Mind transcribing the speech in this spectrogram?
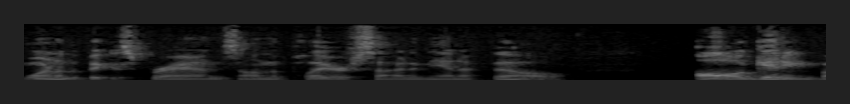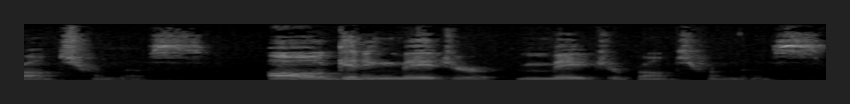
one of the biggest brands on the player side in the NFL, all getting bumps from this, all getting major, major bumps from this.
